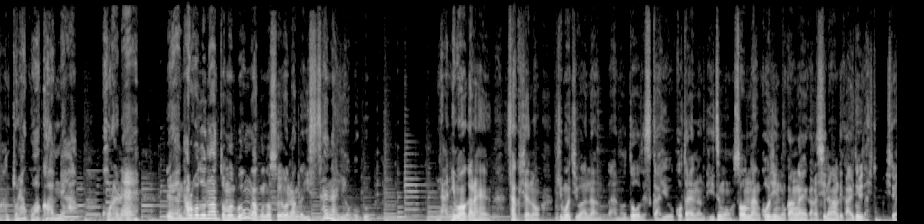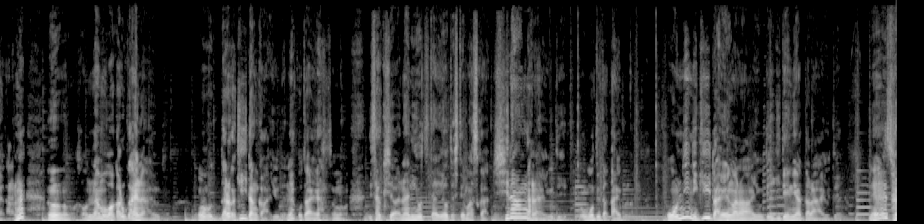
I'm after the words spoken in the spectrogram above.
なんとなくわかんねや。これね、えー、なるほどなと思う。文学の素養なんか一切ないよ、僕。何もわからへん。作者の気持ちはなあのどうですかいう答えなんていつもそんなん個人の考えから知らんって書いといた人人やからね。うん。そんなんもわかるかいな、言うて。もう誰か聞いたんか？言うてね、答え、その、作者は何を伝えようとしてますか？知らんがな、言うて思ってたタイプなん本人に聞いたらええがな、言うて、生きてんやったら、言うて。ねそ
